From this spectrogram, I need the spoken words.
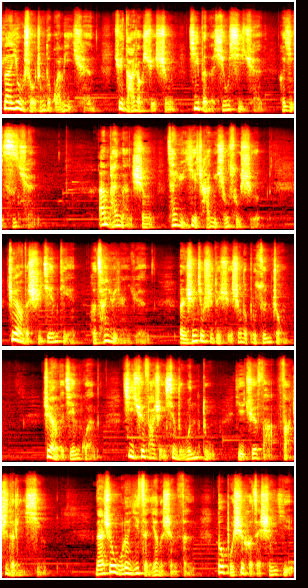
滥用手中的管理权去打扰学生基本的休息权和隐私权，安排男生参与夜查女生宿舍，这样的时间点和参与人员本身就是对学生的不尊重。这样的监管既缺乏人性的温度，也缺乏法治的理性。男生无论以怎样的身份，都不适合在深夜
